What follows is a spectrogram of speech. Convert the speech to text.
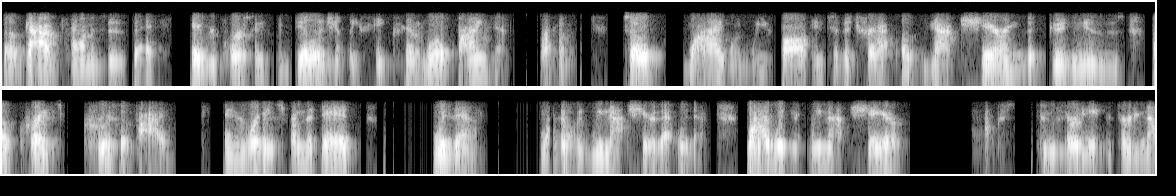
But God promises that every person who diligently seeks him will find him, right? So why would we fall into the trap of not sharing the good news of Christ crucified and raised from the dead with them? Why would we not share that with them? Why would we not share Acts 2, 38 and 39,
